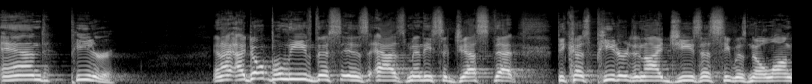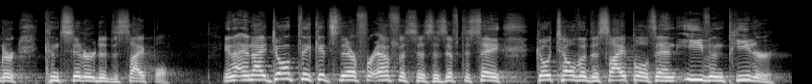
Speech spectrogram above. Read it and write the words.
and Peter. And I, I, don't believe this is, as many suggest, that because Peter denied Jesus, he was no longer considered a disciple. And, I don't think it's there for emphasis, as if to say, go tell the disciples and even Peter.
